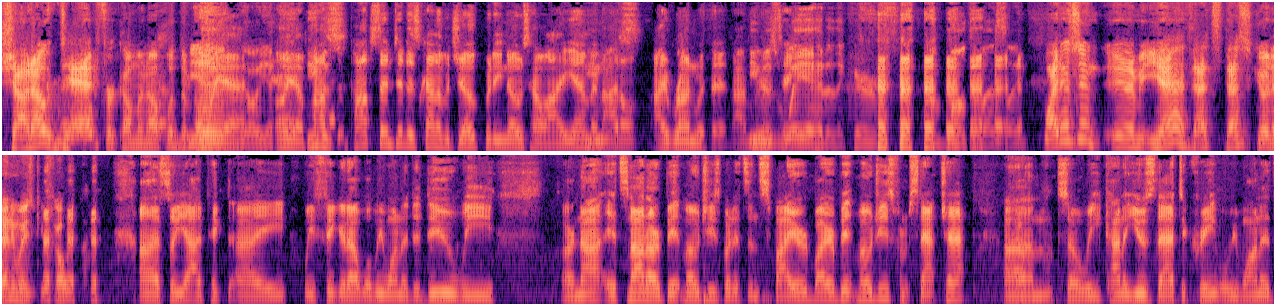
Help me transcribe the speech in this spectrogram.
Shout out Dad for coming up with the Oh, yeah. Oh yeah. oh yeah He pop, was pop sent it as kind of a joke but he knows how i am He and i don't i run with it I'm he was way it. ahead of the curve of both of us. Like Why doesn't I mean? Yeah, that's that's good. Anyways, keep going. uh, so yeah, I picked. I we figured out what we wanted to do. We are not. It's not our Bitmojis, but it's inspired by our Bitmojis from Snapchat. Um, So we kind of used that to create what we wanted.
